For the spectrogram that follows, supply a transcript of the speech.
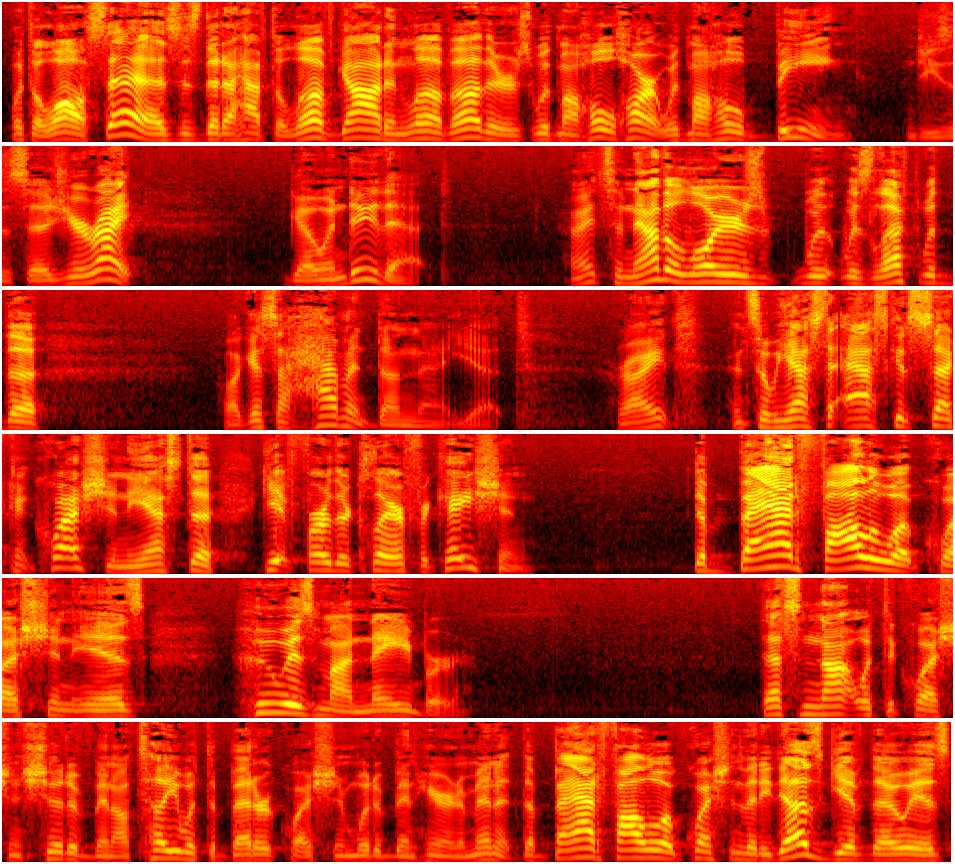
what the law says is that I have to love God and love others with my whole heart, with my whole being. And Jesus says, You're right. Go and do that. Right? So now the lawyer was left with the, well, I guess I haven't done that yet. right? And so he has to ask a second question. He has to get further clarification. The bad follow up question is Who is my neighbor? That's not what the question should have been. I'll tell you what the better question would have been here in a minute. The bad follow up question that he does give, though, is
